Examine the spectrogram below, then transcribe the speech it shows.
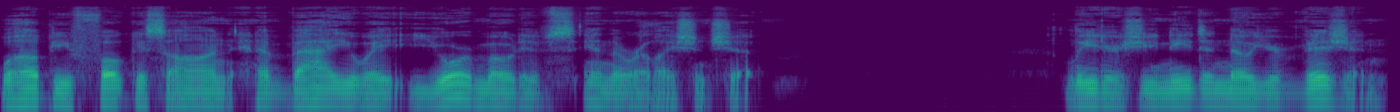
will help you focus on and evaluate your motives in the relationship. Leaders, you need to know your vision.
